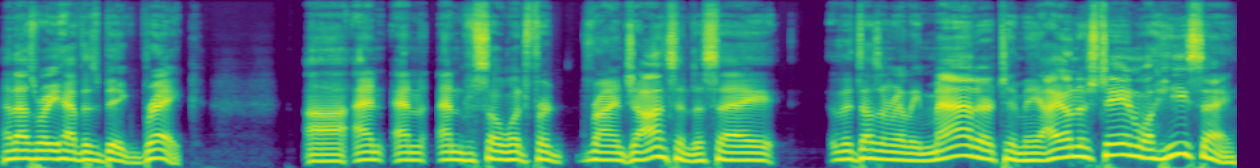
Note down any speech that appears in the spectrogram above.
And that's where you have this big break. Uh and and and so what for Rian Johnson to say that doesn't really matter to me I understand what he's saying.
